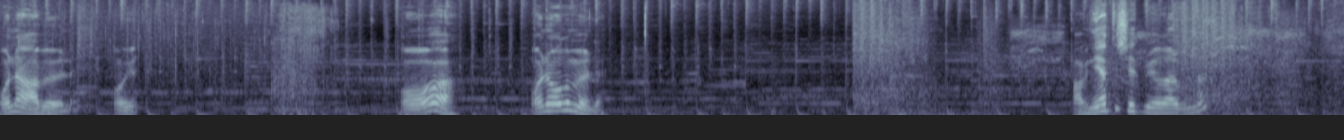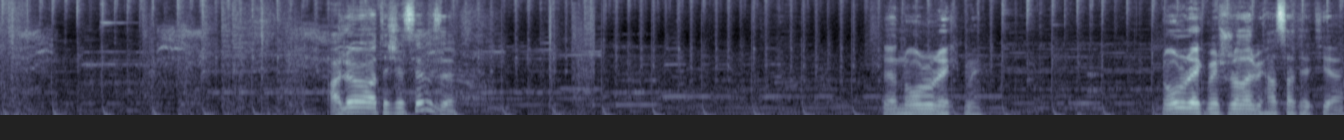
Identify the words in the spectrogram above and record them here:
O ne abi öyle? Oyun. Oo. O ne oğlum öyle? Abi niye ateş etmiyorlar bunlar? Alo ateş etsenize. Ya ne olur ekme. Ne olur ekme şuralar bir hasat et ya.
